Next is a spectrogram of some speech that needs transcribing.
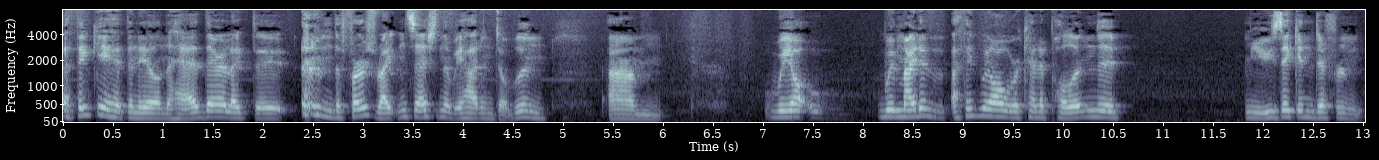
I think you hit the nail on the head there. Like the the first writing session that we had in Dublin, um, we all we might have. I think we all were kind of pulling the music in different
